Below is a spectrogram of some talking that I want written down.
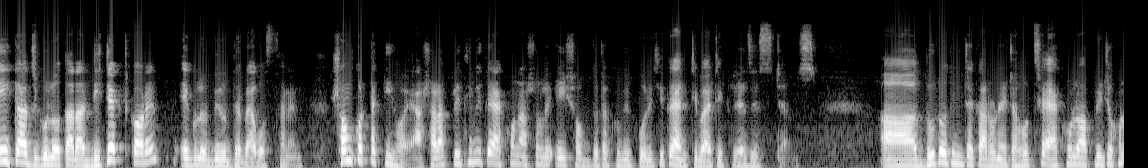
এই কাজগুলো তারা ডিটেক্ট করেন, এগুলোর বিরুদ্ধে ব্যবস্থা নেন। সংকটটা কি হয়? সারা পৃথিবীতে এখন আসলে এই শব্দটা খুবই পরিচিত, অ্যান্টিবায়োটিক রেজিস্ট্যান্স দুটো তিনটে কারণে এটা হচ্ছে। হলো আপনি যখন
